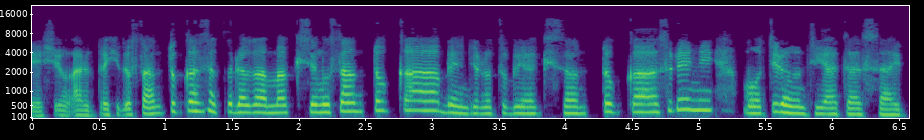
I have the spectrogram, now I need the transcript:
ー、青春アルタヒドさんとか、桜川マキシムさんとか、ベンジのつぶやきさんとか、それにもちろんジアザーサイ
